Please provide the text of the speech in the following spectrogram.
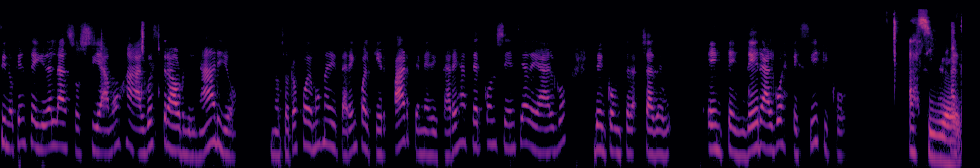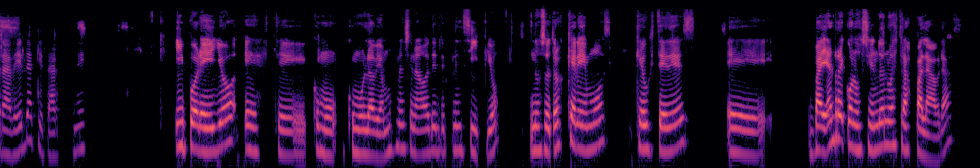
sino que enseguida la asociamos a algo extraordinario. Nosotros podemos meditar en cualquier parte. Meditar es hacer conciencia de algo, de encontrar, o sea, de entender algo específico. Así es. A través de aquietar. Y por ello, este, como, como lo habíamos mencionado desde el principio, nosotros queremos que ustedes eh, vayan reconociendo nuestras palabras,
